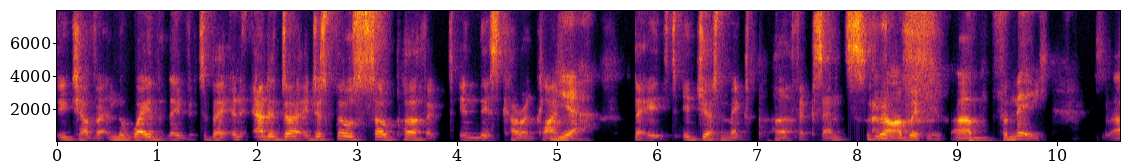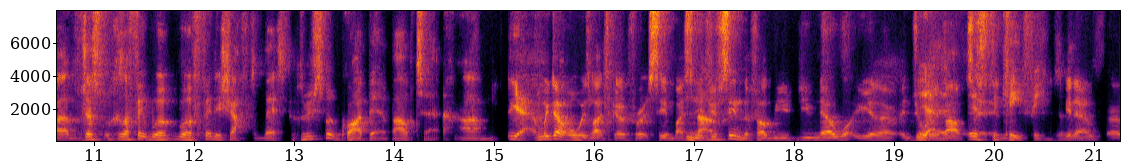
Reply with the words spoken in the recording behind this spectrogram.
each other and the way that they debate and, and it, don't- it just feels so perfect in this current climate yeah, that it it just makes perfect sense. No, I'm with you. Um, for me, um, just because I think we'll we'll finish after this because we've spoke quite a bit about it. Um, yeah and we don't always like to go through it scene by scene No. if you've seen the film you you know what you know enjoy yeah, about it's it It's the key themes. you know, uh,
